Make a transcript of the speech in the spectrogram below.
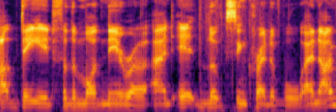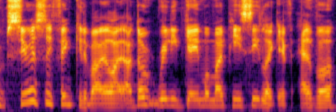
updated for the modern era, and it looks incredible. And I'm seriously thinking about it. Like, I don't really game on my PC, like, if ever.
